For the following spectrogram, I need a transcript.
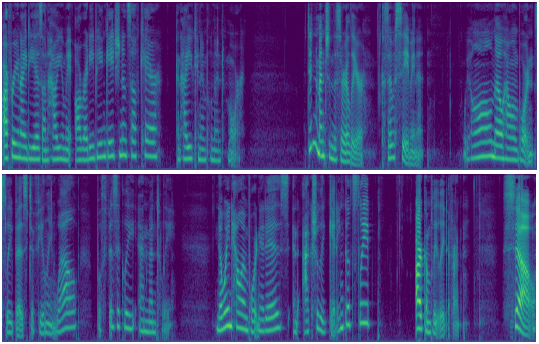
offering ideas on how you may already be engaging in self care and how you can implement more. I didn't mention this earlier because I was saving it. We all know how important sleep is to feeling well, both physically and mentally. Knowing how important it is and actually getting good sleep are completely different. So,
